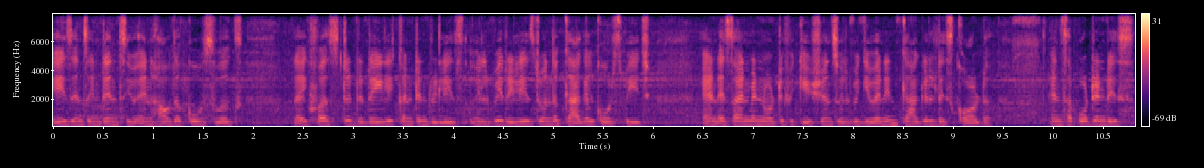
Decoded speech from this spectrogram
agents intensive and how the course works? Like first the daily content release will be released on the Kaggle course page and assignment notifications will be given in Kaggle discord. And support and dis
